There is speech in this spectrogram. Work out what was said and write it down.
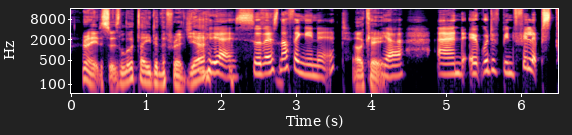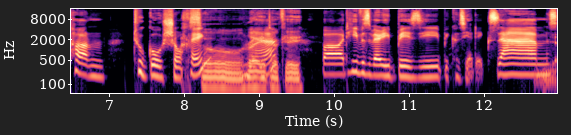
Right, so it's low tide in the fridge, yeah? yes, so there's nothing in it. Okay. Yeah. And it would have been Philip's turn to go shopping. So, right, Yeah. okay. But he was very busy because he had exams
